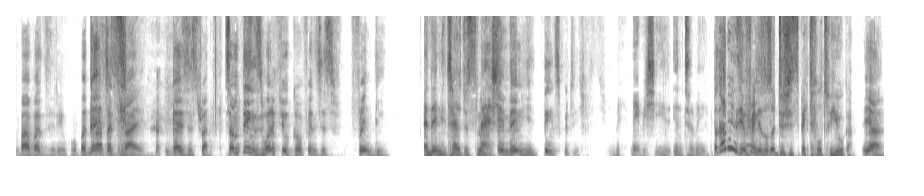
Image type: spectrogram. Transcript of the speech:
mbava dziriko. But guys just try. guys just try. Some things, what if your girlfriend's just friendly? And then he tries to smash. And then he thinks, "Kuti, maybe she into me. But that means your friend is also disrespectful to you, guy. Yeah.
